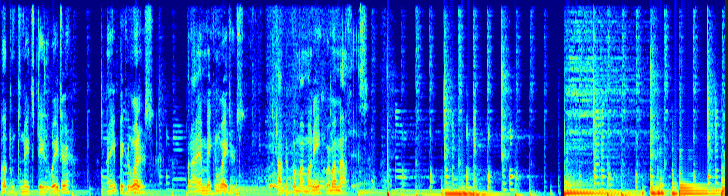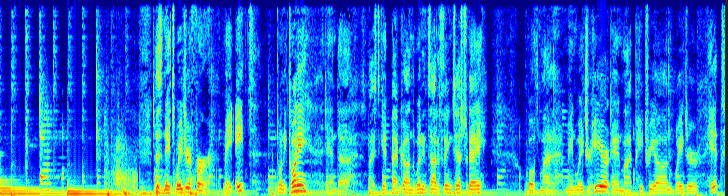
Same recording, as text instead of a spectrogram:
Welcome to Nate's Daily Wager. I ain't picking winners, but I am making wagers. Time to put my money where my mouth is. This is Nate's Wager for May 8th, 2020, and uh, it's nice to get back on the winning side of things yesterday. Both my main wager here and my Patreon wager hit,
